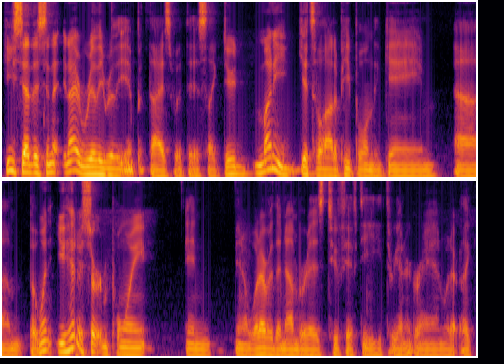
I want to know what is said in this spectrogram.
he said this, and, and I really, really empathize with this. Like, dude, money gets a lot of people in the game. Um, but when you hit a certain point in, you know, whatever the number is, 250, 300 grand, whatever, like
